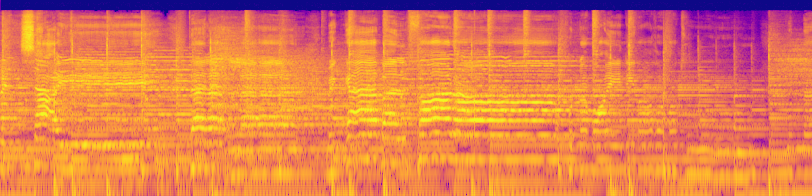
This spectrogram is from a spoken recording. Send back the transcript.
من سعيد. تلألأ من جبل فرات كنا معينين عظمته كنا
